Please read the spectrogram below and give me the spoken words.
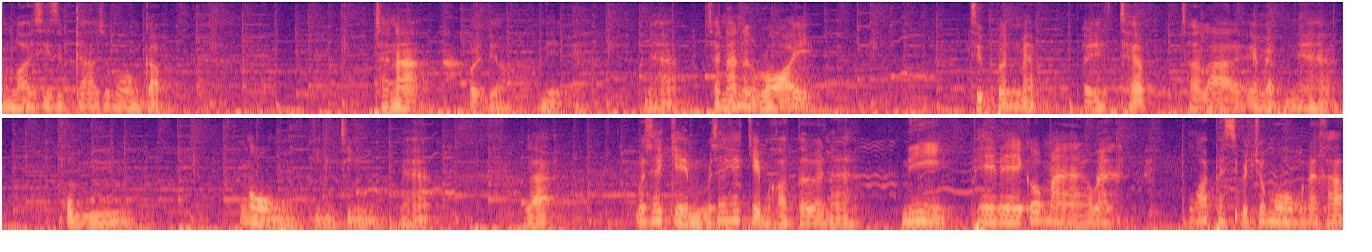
249 ชั่วโมงกับ ชนะ เอ้ย เดี๋ยวนี่นะฮะ ชนะ 100 triple map เอ้ยแท็บชาร่าไอแมปเนี่ยฮะ ผมงงจริง ๆ นะฮะ และไม่ใช่เกม ไม่ใช่แค่เกมเคาน์เตอร์นะ นี่เพเดก็มาเว้ย 181 ชั่วโมงนะครับ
